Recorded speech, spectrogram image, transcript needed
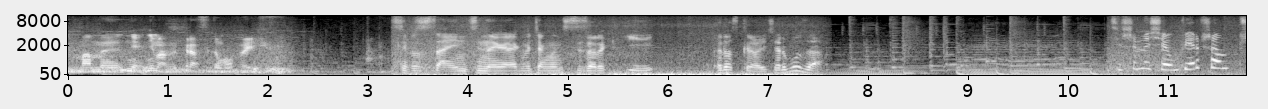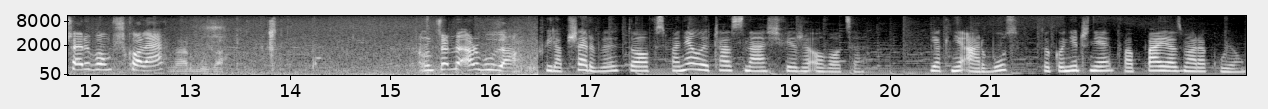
i mamy... Nie, nie mamy pracy domowej. Nic nie pozostaje nic innego jak wyciągnąć scyzoryk i rozkroić arbuza. Cieszymy się pierwszą przerwą w szkole. Na arbuza. Uczymy arbuza. Chwila przerwy to wspaniały czas na świeże owoce. Jak nie arbuz, to koniecznie papaja z marakują.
